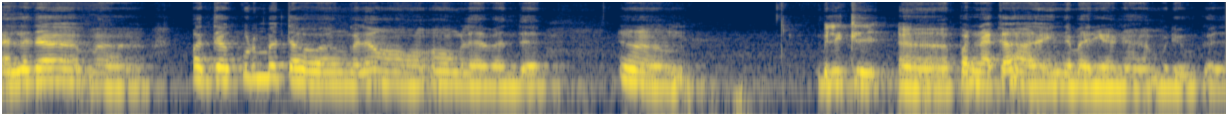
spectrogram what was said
நல்லதாக மற்ற குடும்பத்தவங்களும் அவங்கள வந்து பிலிட்டில் பண்ணாக்கா இந்த மாதிரியான முடிவுகள்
